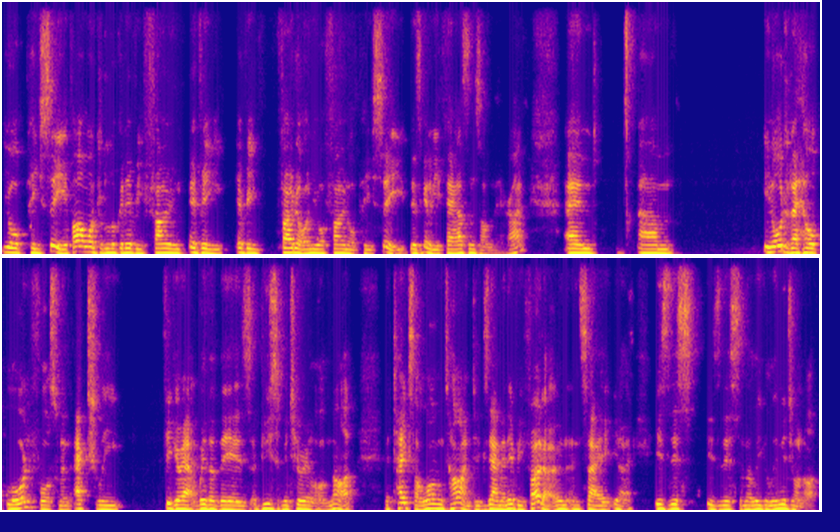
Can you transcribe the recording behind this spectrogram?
your PC. If I wanted to look at every phone, every every photo on your phone or PC, there's going to be thousands on there, right? And um, in order to help law enforcement actually figure out whether there's abusive material or not, it takes a long time to examine every photo and, and say, you know, is this is this an illegal image or not?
